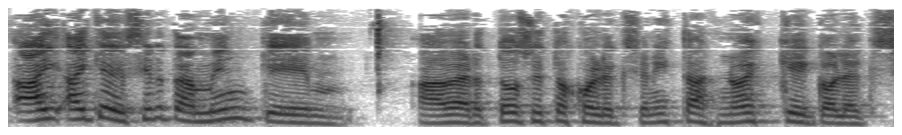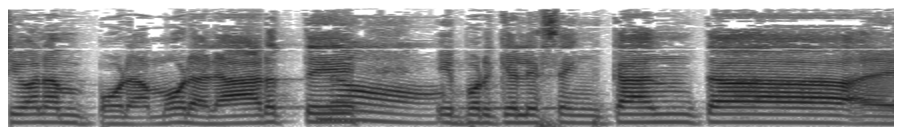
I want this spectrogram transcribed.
hay, hay que decir también que a ver, todos estos coleccionistas no es que coleccionan por amor al arte y porque les encanta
